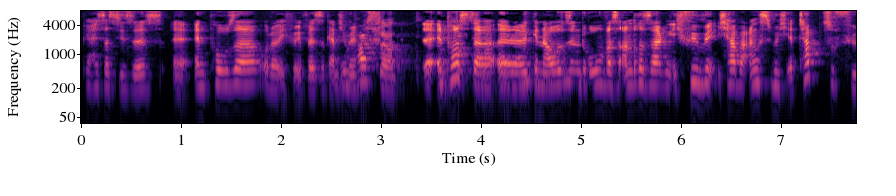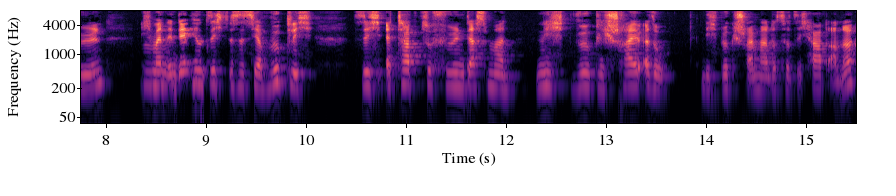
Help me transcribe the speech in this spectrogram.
wie heißt das, dieses äh, Endposer oder ich, ich weiß es gar nicht Imposter. mehr. Äh, Imposter, äh, genau, Syndrom, was andere sagen, ich fühle mich, ich habe Angst, mich ertappt zu fühlen. Ich mhm. meine, in der Hinsicht ist es ja wirklich, sich ertappt zu fühlen, dass man nicht wirklich schreibt, also nicht wirklich schreiben kann, das hört sich hart an, ne?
